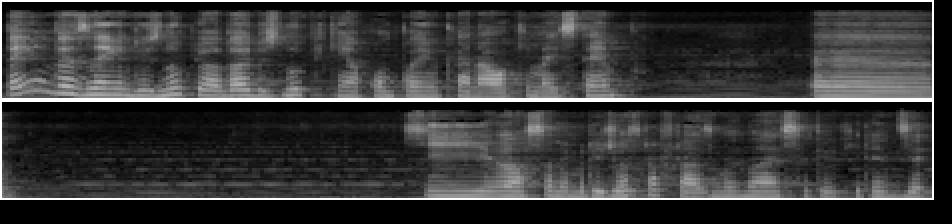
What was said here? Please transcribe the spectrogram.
Tem um desenho do Snoopy, eu adoro Snoopy, quem acompanha o canal aqui mais tempo. É, que, nossa, eu lembrei de outra frase, mas não é essa que eu queria dizer.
